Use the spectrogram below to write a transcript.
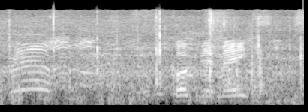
Out, it, mate.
